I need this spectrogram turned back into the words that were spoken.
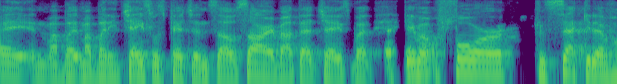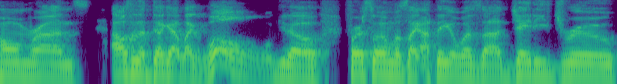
Hey, and my buddy, my buddy Chase was pitching. So sorry about that, Chase, but gave up four consecutive home runs. I was in the dugout like, whoa, you know, first one was like, I think it was uh, JD Drew,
